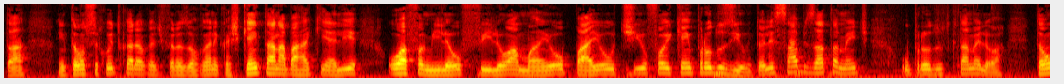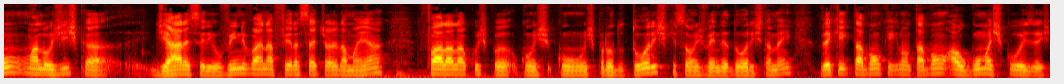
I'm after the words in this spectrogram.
tá? Então, o Circuito Carioca de Feiras Orgânicas, quem está na barraquinha ali, ou a família, ou o filho, ou a mãe, ou o pai, ou o tio, foi quem produziu. Então, ele sabe exatamente o produto que está melhor. Então, uma logística diária seria, o Vini vai na feira às 7 horas da manhã, fala lá com os, com os, com os produtores, que são os vendedores também, vê o que está bom, o que, que não está bom. Algumas coisas,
